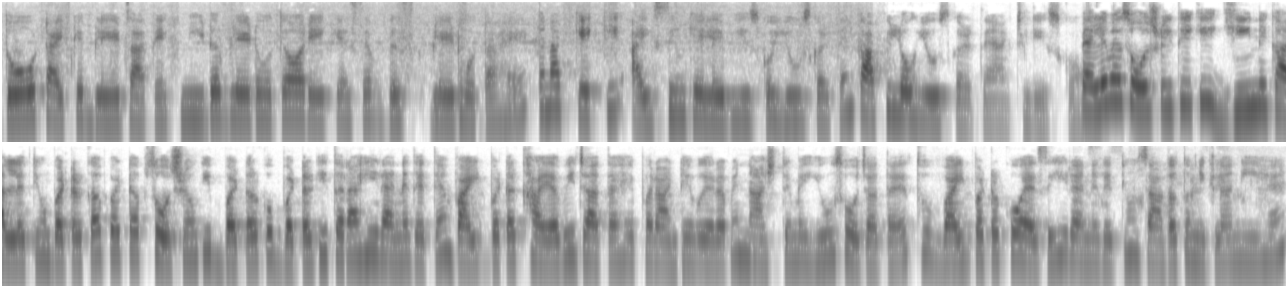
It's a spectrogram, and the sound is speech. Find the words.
दो टाइप के ब्लेड्स आते हैं एक नीडर ब्लेड होता है और एक ऐसे विस्क ब्लेड होता है। आप केक की आइसिंग के लिए भी इसको यूज़ करते हैं काफ़ी लोग यूज़ करते हैं एक्चुअली इसको। पहले मैं सोच रही थी कि घी निकाल लेती हूँ बटर का बट अब सोच रही हूँ कि बटर को बटर की तरह ही रहने देते हैं। वाइट बटर खाया भी जाता है पराठे वगैरह में नाश्ते में यूज़ हो जाता है। तो वाइट बटर को ऐसे ही रहने देती हूँ ज़्यादा तो निकला नहीं है।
